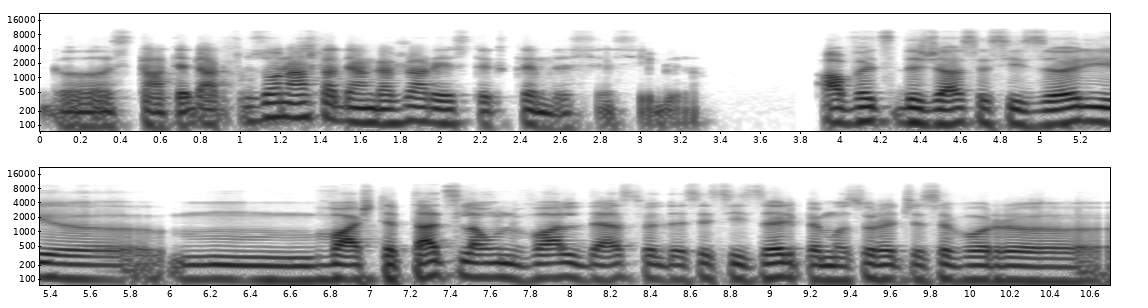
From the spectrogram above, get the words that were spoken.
uh, state, dar zona asta de angajare este extrem de sensibilă. Aveți deja sesizări? Uh, vă așteptați la un val de astfel de sesizări pe măsură ce se vor uh,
